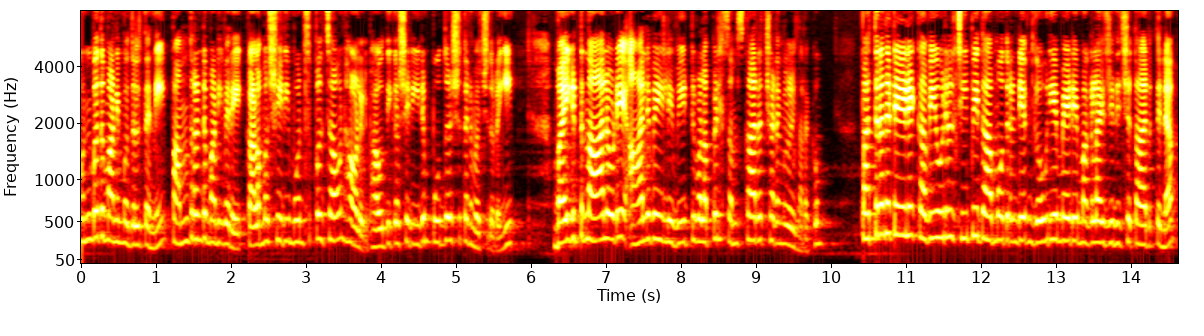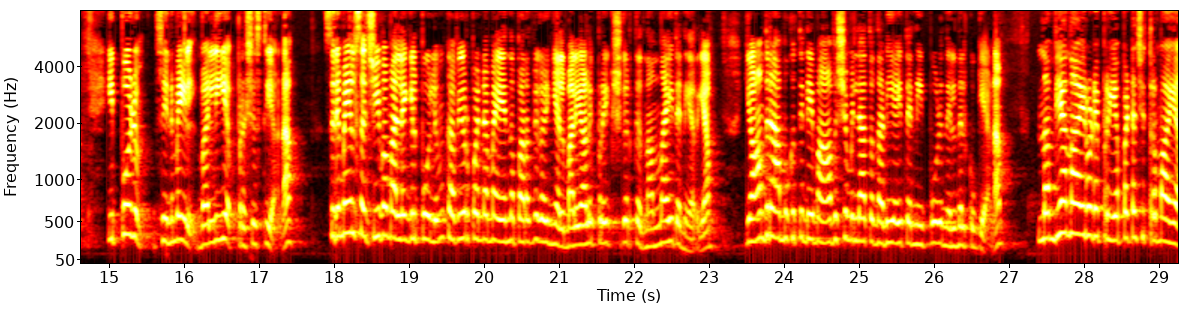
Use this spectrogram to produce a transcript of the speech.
ഒൻപത് മണി മുതൽ തന്നെ പന്ത്രണ്ട് മണിവരെ കളമശ്ശേരി മുനിസിപ്പൽ ടൗൺ ഹാളിൽ ഭൗതിക ശരീരം പൊതുദർശനത്തിന് വെച്ചു തുടങ്ങി. വൈകിട്ട് നാലോടെ ആലുവയിലെ വീട്ടുവളപ്പിൽ സംസ്കാര ചടങ്ങുകൾ നടക്കും. പത്തനംതിട്ടയിലെ കവിയൂരിൽ ടി പി ദാമോദരന്റെയും ഗൗരിയമ്മയുടെയും മകളായി ജനിച്ച താരത്തിന് ഇപ്പോഴും സിനിമയിൽ വലിയ പ്രശസ്തിയാണ്. സിനിമയിൽ സജീവമല്ലെങ്കിൽ പോലും കവിയൂർ പൊന്നമ്മ എന്ന് പറഞ്ഞു കഴിഞ്ഞാൽ മലയാളി പ്രേക്ഷകർക്ക് നന്നായി തന്നെ അറിയാം. യാന്ത്രാമുഖത്തിന്റെയും ആവശ്യമില്ലാത്ത നടിയായി തന്നെ ഇപ്പോഴും നിലനിൽക്കുകയാണ്. നവ്യ നായരുടെ പ്രിയപ്പെട്ട ചിത്രമായ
